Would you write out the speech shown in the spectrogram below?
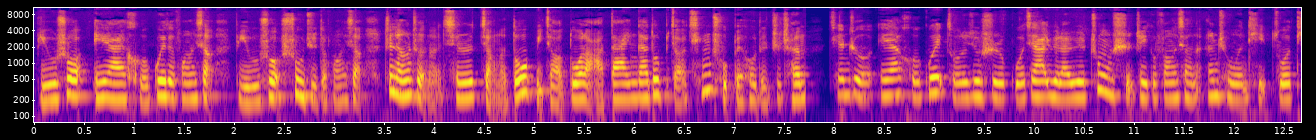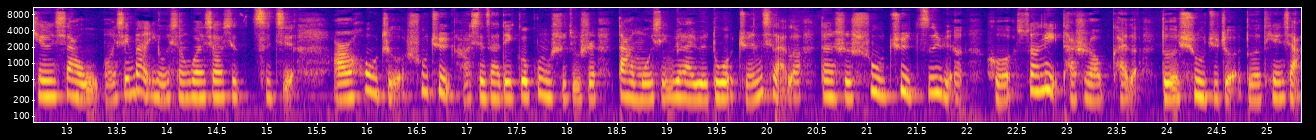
比如说 AI 合规的方向，比如说数据的方向，这两者呢其实讲的都比较多了啊，大家应该都比较清楚背后的支撑。前者 AI 合规走的就是国家越来越重视这个方向的安全问题。昨天下午网信办有相关消息的刺激，而后者数据啊，现在的一个共识就是大模型越来越多卷起来了，但是数据资源和算力它是绕不开的，得数据者得天下。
